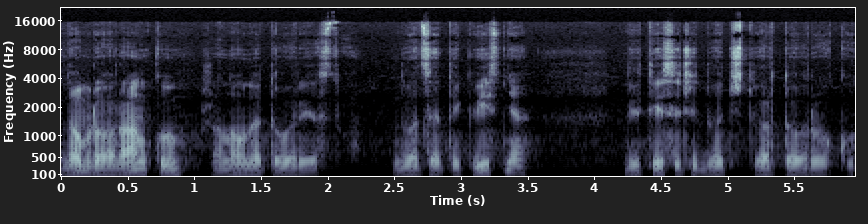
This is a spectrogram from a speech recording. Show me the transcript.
Доброго ранку, шановне товариство. 20 квітня 2024 року.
